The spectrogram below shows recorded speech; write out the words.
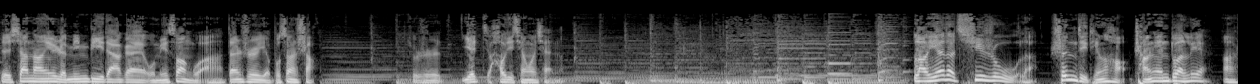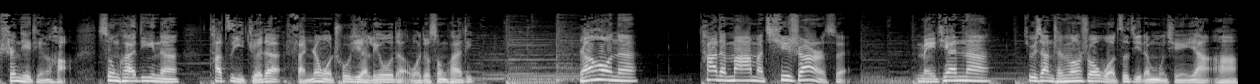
也相当于人民币大概我没算过啊，但是也不算少，就是也好几千块钱呢。老爷子七十五了，身体挺好，常年锻炼啊，身体挺好。送快递呢，他自己觉得反正我出去也溜达，我就送快递。然后呢，他的妈妈七十二岁，每天呢就像陈峰说我自己的母亲一样啊，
